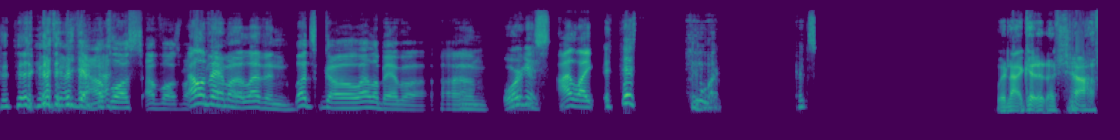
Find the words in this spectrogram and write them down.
yeah, I've lost. I've lost my Alabama 11. Let's go, Alabama. Um, Oregon. I like. We're not good at our job.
